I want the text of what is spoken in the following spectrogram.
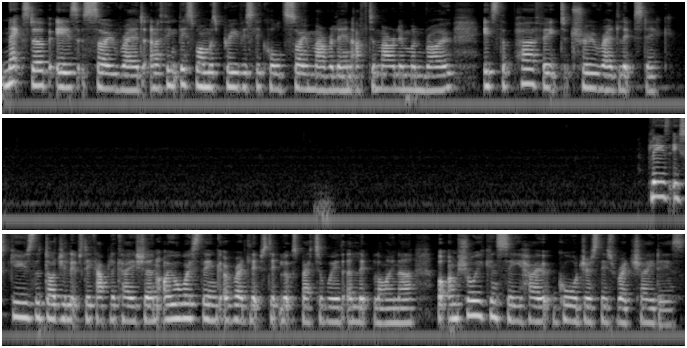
Next up is So Red and I think this one was previously called So Marilyn after Marilyn Monroe. It's the perfect true red lipstick. Please excuse the dodgy lipstick application. I always think a red lipstick looks better with a lip liner, but I'm sure you can see how gorgeous this red shade is.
